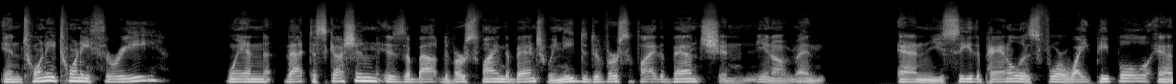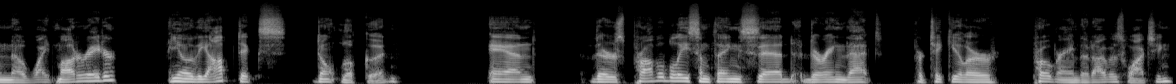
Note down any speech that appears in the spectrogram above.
in 2023, when that discussion is about diversifying the bench, we need to diversify the bench and, you know, and, and you see the panel is four white people and a white moderator, you know, the optics don't look good. And there's probably some things said during that particular program that I was watching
